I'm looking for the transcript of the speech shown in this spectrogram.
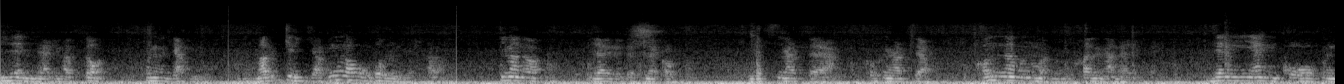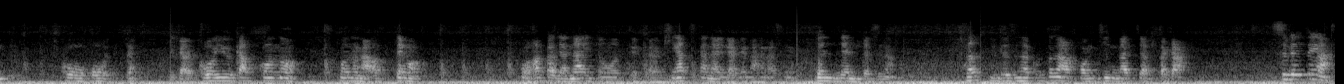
以前になりますとこの逆まるっきり逆が起こるんですから。今のいわゆるですねこう歴史学者や国学者こんなものも春がない前縁興奮広報ですよそれからこういう格好のものがあってもお墓じゃないと思ってるから気が付かないだけの話全然別な別なことが本気になっちゃったか全てが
